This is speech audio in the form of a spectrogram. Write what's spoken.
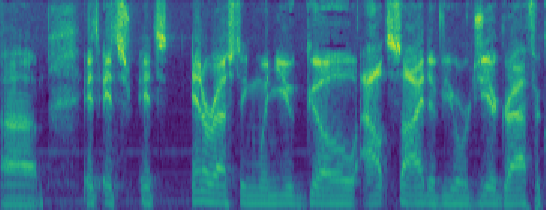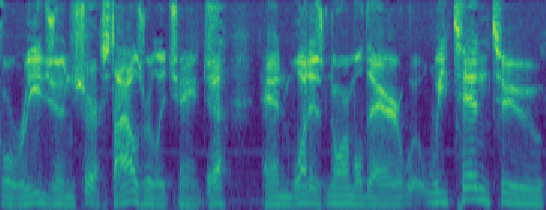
Um, it, it's it's interesting when you go outside of your geographical region. Sure, styles really change. Yeah. And what is normal there? We tend to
